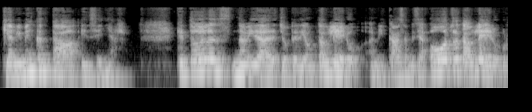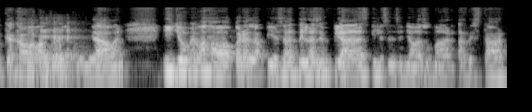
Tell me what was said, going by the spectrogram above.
que a mí me encantaba enseñar. Que todas las navidades yo pedía un tablero a mi casa, me decía otro tablero porque acababa me daban. Y yo me bajaba para la pieza de las empleadas y les enseñaba a sumar, a restar.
